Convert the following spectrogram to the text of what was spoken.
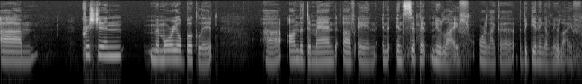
um, Christian memorial booklet uh, on the demand of an, an incipient new life or like a the beginning of new life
